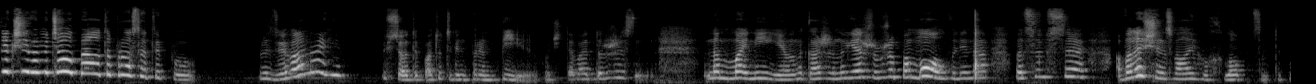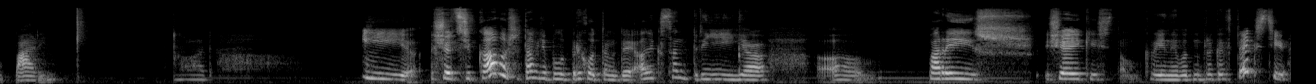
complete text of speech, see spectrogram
якщо я помічав Белла, то просто, типу, роздвигав ноги, і все, типу, а тут він прям бігає, хоче, давай дружись на мені. Вона каже, ну я ж вже помолвлена, оце все. А вона ще назвала його хлопцем, типу, парень. От. І що цікаво, що там є були приходи, там, де Олександрія, Париж, ще якісь там країни. От, наприклад, в тексті,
